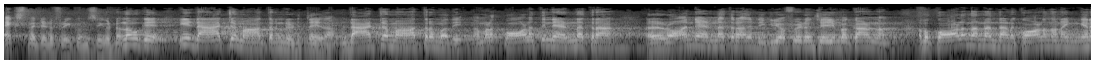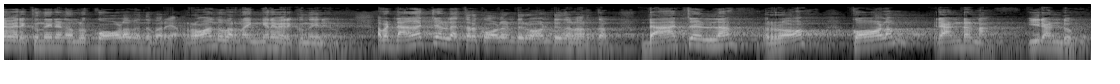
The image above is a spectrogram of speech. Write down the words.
എക്സ്പെക്റ്റഡ് ഫ്രീക്വൻസി കിട്ടും. നമുക്ക് ഈ ഡാറ്റ മാത്രം എടുത്ത് എഴുതാം. ഡാറ്റ മാത്രം മതി. നമ്മളെ കോളത്തിന്റെ എണ്ണ എത്ര? റോന്റെ എണ്ണ എത്ര ഡിഗ്രി ഓഫ് ഫ്രീഡം ചെയ്യുമ്പോൾ കാണണം. അപ്പോൾ കോളം എന്ന് പറഞ്ഞാൽ എന്താണ്? കോളം എന്ന് പറഞ്ഞാൽ ഇങ്ങനെ വരക്കുന്നതിനാണ് നമ്മൾ കോളം എന്ന് പറയാം. റോ എന്ന് പറഞ്ഞാൽ ഇങ്ങനെ വരക്കുന്നതിനാണ്. അപ്പോൾ ഡാറ്റ ഉള്ള എത്ര കോളം ഉണ്ട് റോ ഉണ്ട് എന്നാണ് അർത്ഥം. ഡാറ്റ ഉള്ള റോ കോളം രണ്ടെണ്ണം. ഈ രണ്ടും.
